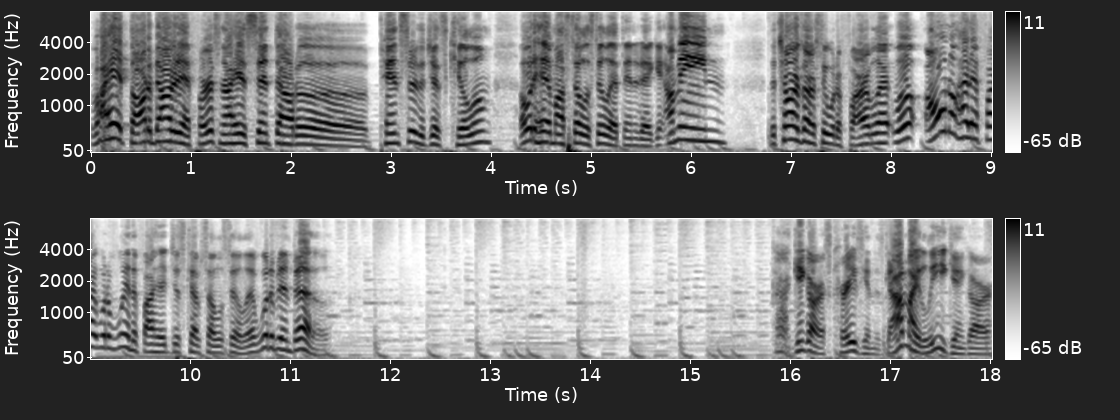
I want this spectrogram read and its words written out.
if I had thought about it at first and I had sent out a uh, Pinsir to just kill him, I would have had my Celesteela at the end of that game. I mean, the Charizard still would have Fire Blast. Well, I don't know how that fight would have went if I had just kept Celesteela. It would have been better. God, Gengar is crazy in this guy. I might lead Gengar.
